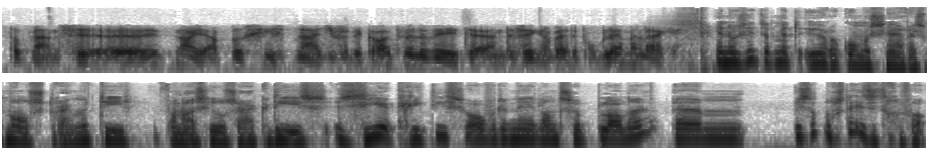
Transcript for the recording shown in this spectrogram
dat mensen, eh, nou ja, precies het naadje van de koud willen weten en de vinger bij de problemen leggen. En hoe zit het met eurocommissaris Malmström? Die van asielzaken die is zeer kritisch over de Nederlandse plannen. Ehm, is dat nog steeds het geval?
